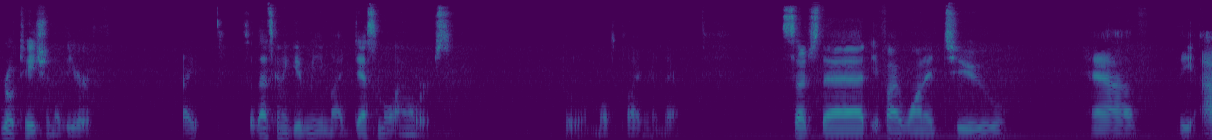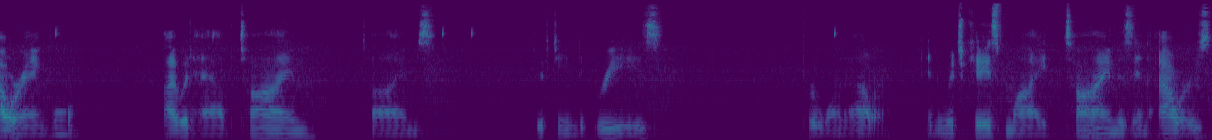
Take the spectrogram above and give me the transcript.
rotation of the Earth, right? So that's going to give me my decimal hours. Put a little multiplier in there such that if I wanted to have the hour angle, I would have time times 15 degrees per one hour, in which case my time is in hours.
